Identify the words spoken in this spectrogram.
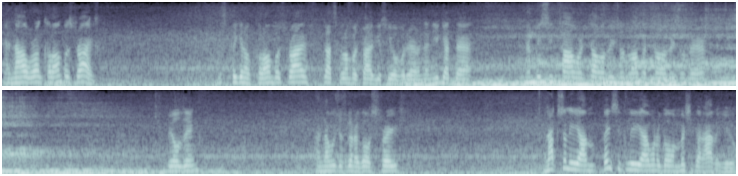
and now we're on Columbus Drive. And speaking of Columbus Drive that's Columbus Drive you see over there and then you got the NBC Tower television logo television there. Building. And then we're just gonna go straight. And actually I'm um basically I want to go on Michigan Avenue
